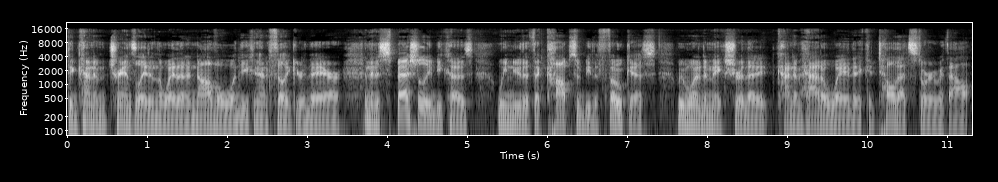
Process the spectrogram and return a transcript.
to kind of translate in the way that a novel would you can kind of feel like you're there. And then especially because we knew that the cops would be the focus we wanted to make sure that it kind of had a way that it could tell that story without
